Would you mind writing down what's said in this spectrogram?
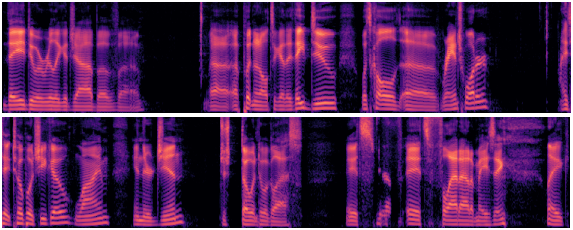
they do a really good job of uh, uh, putting it all together. They do what's called uh, ranch water. I take Topo Chico lime in their gin, just throw it into a glass. It's it's flat out amazing. like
